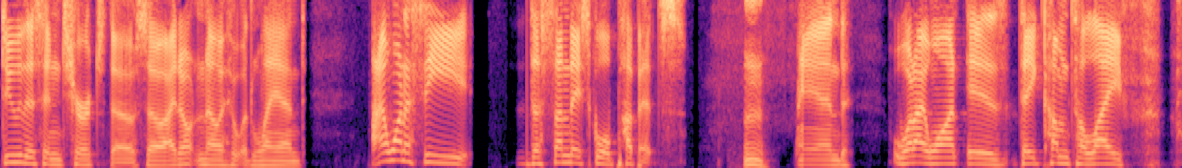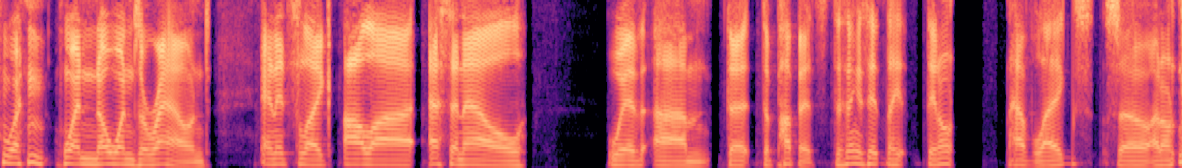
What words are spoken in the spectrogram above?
do this in church though, so I don't know if it would land. I want to see the Sunday school puppets. And what I want is they come to life when when no one's around. And it's like a la SNL with um the the puppets. The thing is that they they don't have legs, so I don't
